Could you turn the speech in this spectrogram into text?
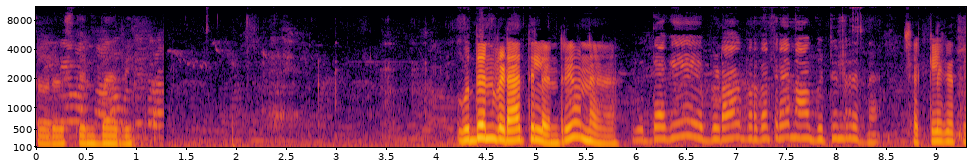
ತೋರಿಸ್ತೀನಿ ಬರ್ರಿ. ಉದ್ದನ್ ಬಿಡಾತಿಲ್ಲನ್ರಿ ಅವನ್ನ ಉದ್ದಾಗಿ ಬಿಡಾಕ್ ಬರ್ತೈತ್ರಿ ನಾವ್ ಬಿಟ್ಟಿಲ್ರಿ ಅದನ್ನ ಚಕ್ಲಿಗತಿ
